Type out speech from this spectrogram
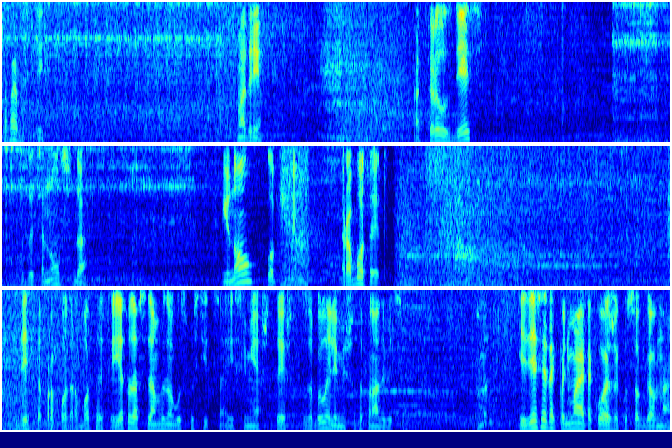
Давай быстрей. Смотри. Открыл здесь. Затянул сюда. You know, хлопчики? Работает. Здесь-то проход работает. И я туда всегда могу спуститься. Если мне что-то я что-то забыл или мне что-то понадобится. И здесь, я так понимаю, такой же кусок говна.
